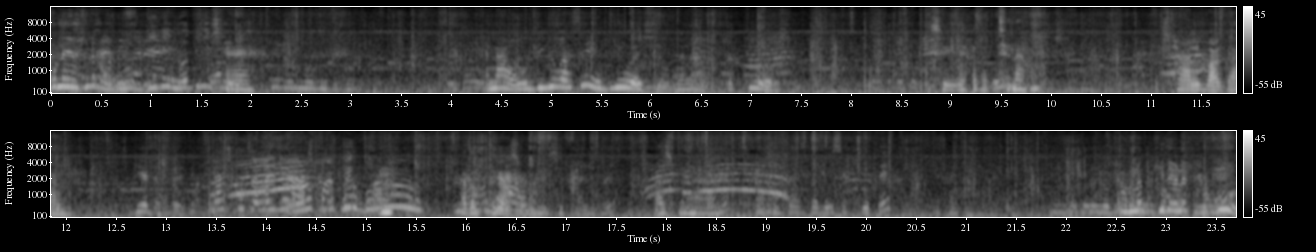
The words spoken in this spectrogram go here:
আসলে হ্যাঁ। না, ওদিকেও আছে, এদিকেও আছে মানে একটিও আছে। সেই দেখা যাচ্ছে না এখন। শাল বাগান। আমরা কি ঠাকুর?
